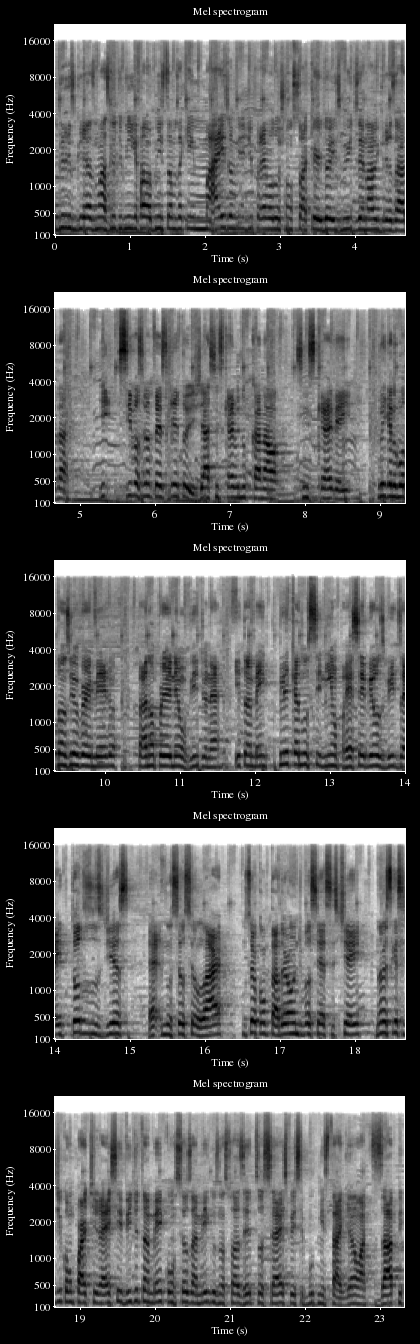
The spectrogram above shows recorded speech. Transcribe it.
guris, guris, mas YouTube Ninguém fala bem, estamos aqui em mais um vídeo de Pro Evolution Soccer 2019, gurizada. E se você não está inscrito, já se inscreve no canal, se inscreve aí, clica no botãozinho vermelho para não perder nenhum vídeo, né? E também clica no sininho para receber os vídeos aí todos os dias é, no seu celular, no seu computador, onde você assistir aí. Não esqueça de compartilhar esse vídeo também com seus amigos nas suas redes sociais, Facebook, Instagram, WhatsApp,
